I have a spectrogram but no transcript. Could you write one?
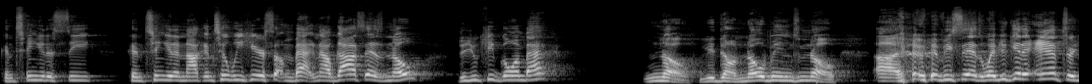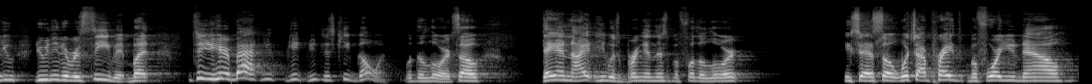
continue to seek, continue to knock until we hear something back. Now, if God says no, do you keep going back? No, you don't. No means no. Uh, if he says, well, if you get an answer, you, you need to receive it. But until you hear back, you, you, you just keep going with the Lord. So day and night, he was bringing this before the Lord. He says, so which I pray before you now,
